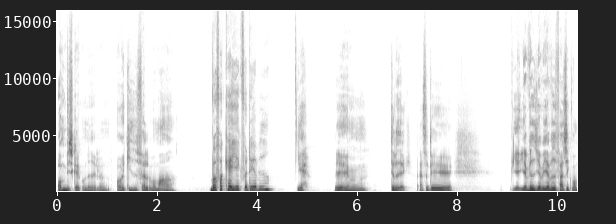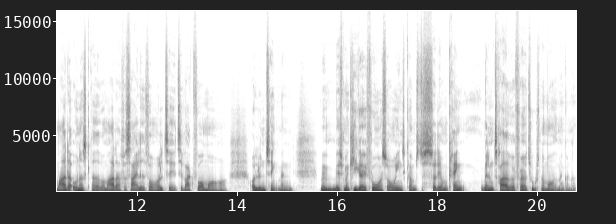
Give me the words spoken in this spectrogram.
om vi skal gå ned i løn, og i givet fald, hvor meget. Hvorfor kan I ikke få det at vide? Ja, øhm, det ved jeg ikke. Altså det, jeg, jeg, ved, jeg, jeg ved faktisk ikke, hvor meget der er underskrevet, hvor meget der er forsejlet i forhold til, til vagtformer og, og lønting, men, men hvis man kigger i Foras overenskomst, så er det omkring mellem 30 og 40.000 om året, man går ned.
